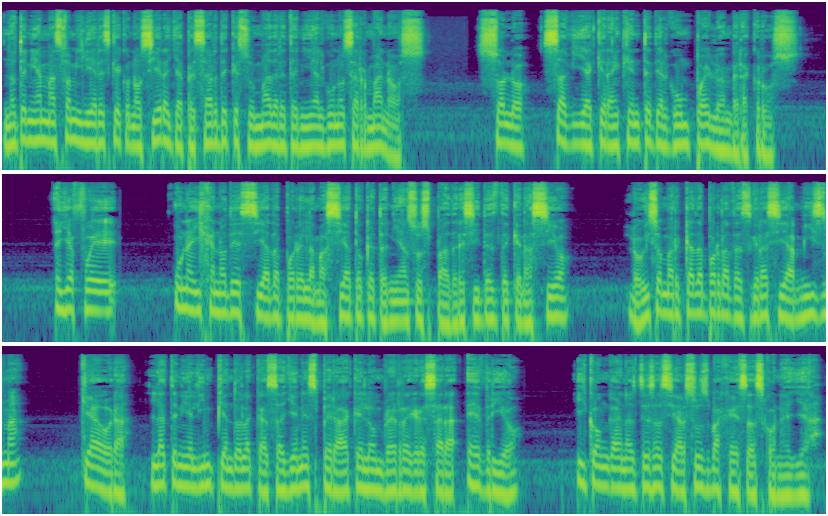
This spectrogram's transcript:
No tenía más familiares que conociera y a pesar de que su madre tenía algunos hermanos, solo sabía que eran gente de algún pueblo en Veracruz. Ella fue una hija no deseada por el amaciato que tenían sus padres y desde que nació lo hizo marcada por la desgracia misma que ahora la tenía limpiando la casa y en espera a que el hombre regresara ebrio y con ganas de saciar sus bajezas con ella.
